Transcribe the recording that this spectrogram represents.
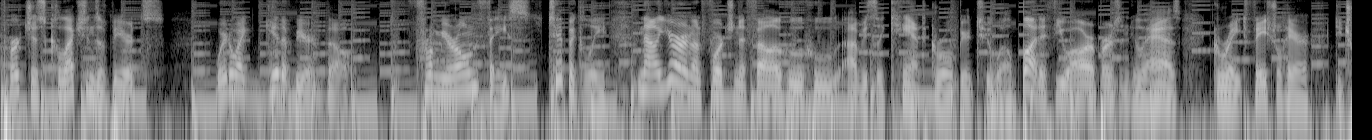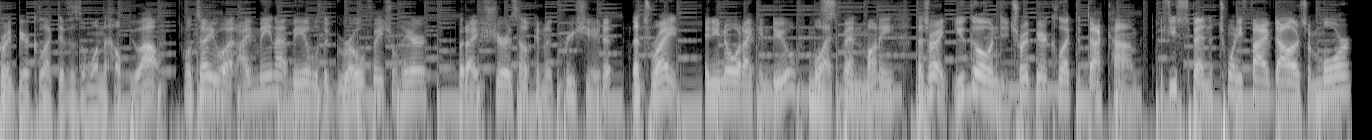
purchase collections of beards Where do I get a beard though? From your own face, typically. Now, you're an unfortunate fellow who who obviously can't grow a beard too well, but if you are a person who has great facial hair, Detroit Beard Collective is the one to help you out. Well, tell you what, I may not be able to grow facial hair, but I sure as hell can appreciate it. That's right. And you know what I can do? What? Spend money. That's right. You go on DetroitBeardCollective.com. If you spend $25 or more,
